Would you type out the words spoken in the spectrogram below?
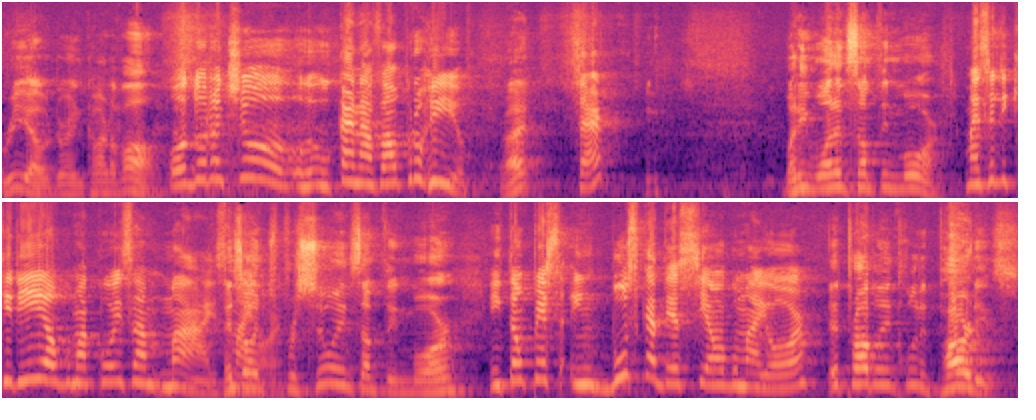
Rio during Carnival, Ou durante o, o, carnaval para o Rio. right? Certo? But he wanted something more. Mas ele queria alguma coisa mais, And so, maior. in pursuing something more, Então, em busca desse algo maior, it probably included parties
